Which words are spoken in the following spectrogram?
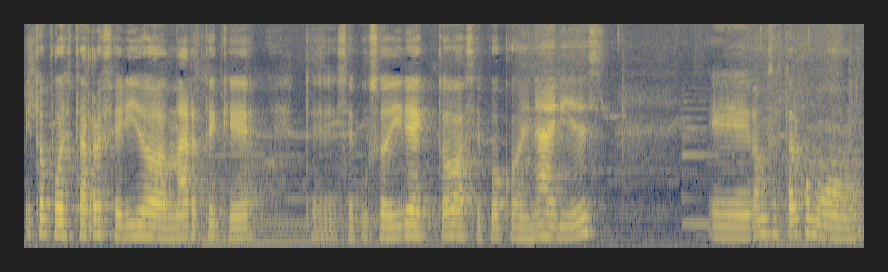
Esto puede estar referido a Marte que este, se puso directo hace poco en Aries. Eh, vamos a estar como,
